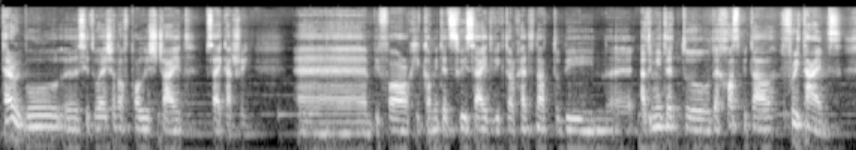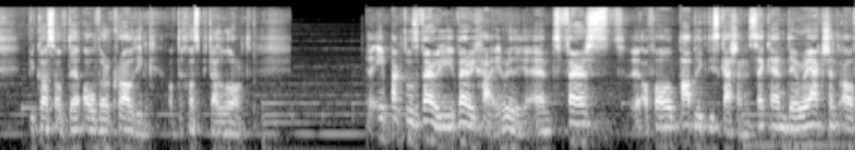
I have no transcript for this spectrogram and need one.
terrible uh, situation of Polish child psychiatry. Uh, before he committed suicide, Victor had not to be uh, admitted to the hospital three times because of the overcrowding of the hospital ward. The impact was very, very high, really. And first uh, of all, public discussion. Second, the reaction of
